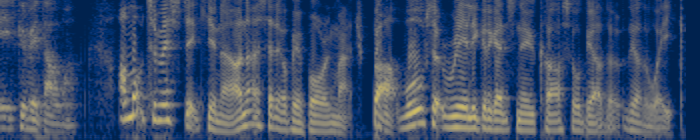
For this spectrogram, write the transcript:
it's gonna be a dull one. I'm optimistic, you know. I know I said it'll be a boring match, but Wolves look really good against Newcastle the other the other week,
